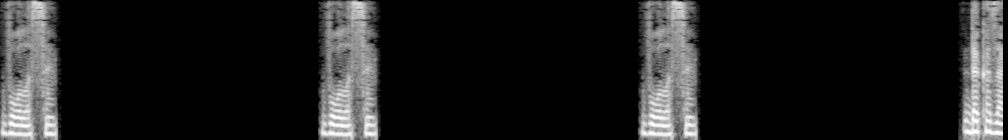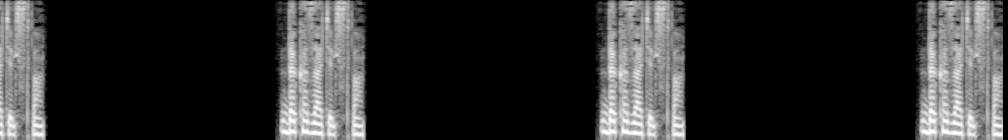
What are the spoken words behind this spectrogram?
Волосы. Волосы. Волосы. Доказательство доказательство доказательство доказательство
